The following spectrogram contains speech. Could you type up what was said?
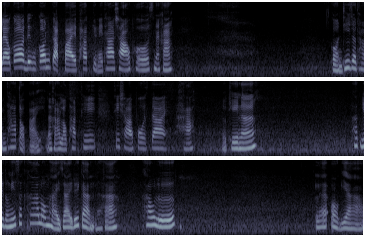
แล้วก็ดึงก้นกลับไปพักอยู่ในท่าเช้าโพสนะคะ ก่อนที่จะทำท่าต่อไปนะคะ เราพักที่ที่เช้าโพสได้นะคะโอเคนะ พักอยู่ตรงนี้สักห้าลมหายใจด้วยกันนะคะ เข้าลึก และออกยาว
